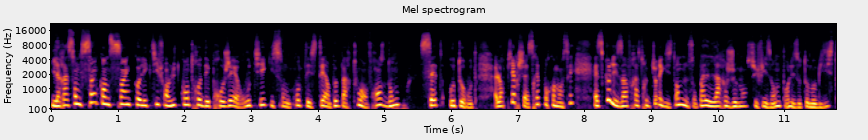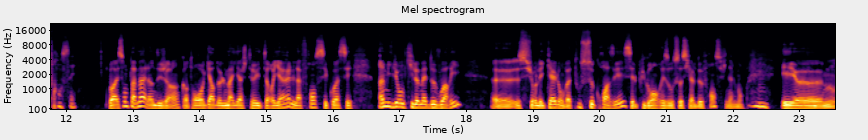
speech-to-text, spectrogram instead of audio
Il rassemble 55 collectifs en lutte contre des projets routiers qui sont contestés un peu partout en France, dont 7 autoroutes. Alors Pierre Chasseret, pour commencer, est-ce que les infrastructures structures existantes ne sont pas largement suffisantes pour les automobilistes français Bon, elles sont pas mal hein, déjà. Hein. Quand on regarde le maillage territorial, la France, c'est quoi? C'est un million de kilomètres de voirie. Euh, sur lesquels on va tous se croiser. C'est le plus grand réseau social de France finalement. Mmh. Et, euh,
